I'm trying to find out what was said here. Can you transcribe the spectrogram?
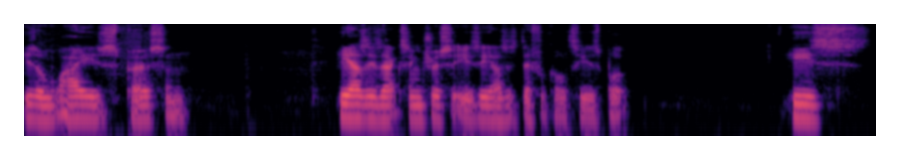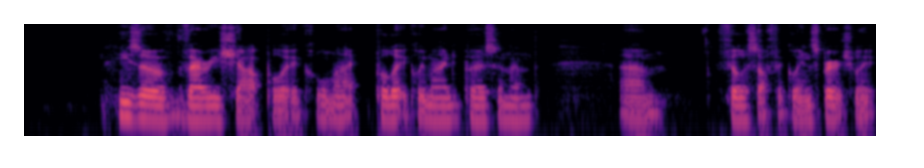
he's a wise person. He has his eccentricities, he has his difficulties, but he's he's a very sharp political politically minded person and um, philosophically and spiritually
